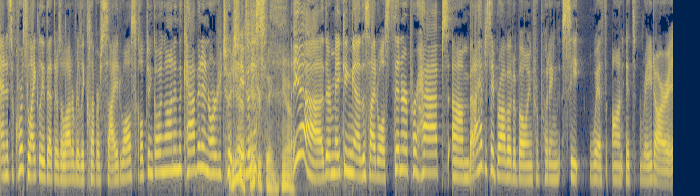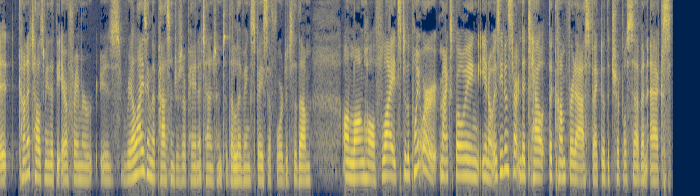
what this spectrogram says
and it's of course likely that there's a lot of really clever sidewall sculpting going on in the cabin in order to achieve yeah, this. Interesting. Yeah. Yeah, they're making uh, the sidewalls thinner, perhaps. Um, but I have to say, bravo to Boeing for putting seat width on its radar. It kind of tells me that the airframer is realizing that passengers are paying attention to the living space afforded to them on long haul flights to the point where Max Boeing, you know, is even starting to tout the comfort aspect of the 777X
